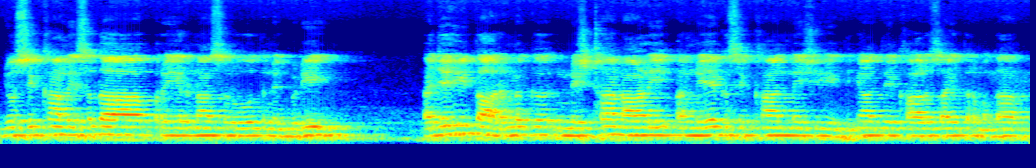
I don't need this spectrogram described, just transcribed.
ਜੋ ਸਿੱਖਾਂ ਲਈ ਸਦਾ ਪ੍ਰੇਰਣਾ ਸਰੋਤ ਨਿਬੜੀ ਅਜਿਹੀ ਧਾਰਮਿਕ ਨਿਸ਼ਠਾ ਨਾਲ ਹੀ ਅਨੇਕ ਸਿੱਖਾਂ ਨੇ ਸ਼ਹੀਦੀਆਂ ਤੇ ਖਾਲਸਾਈ ਧਰਮ ਦਾ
